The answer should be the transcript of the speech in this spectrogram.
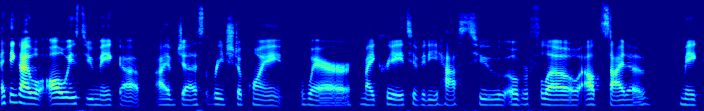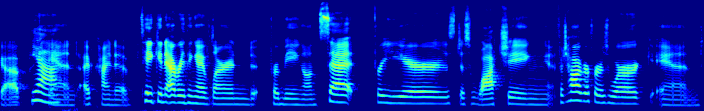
I think I will always do makeup. I've just reached a point where my creativity has to overflow outside of makeup. Yeah. And I've kind of taken everything I've learned from being on set for years, just watching photographers work and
